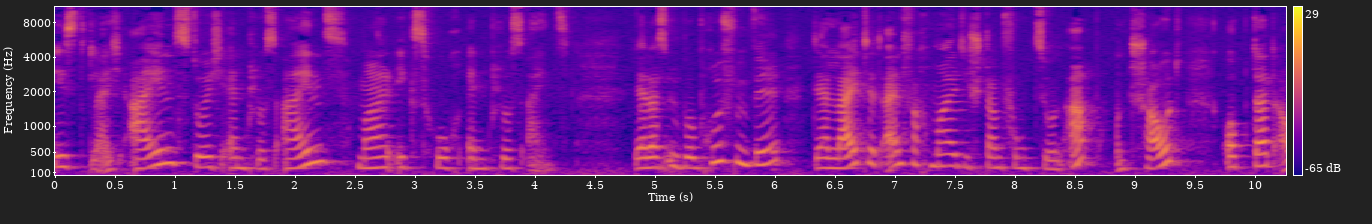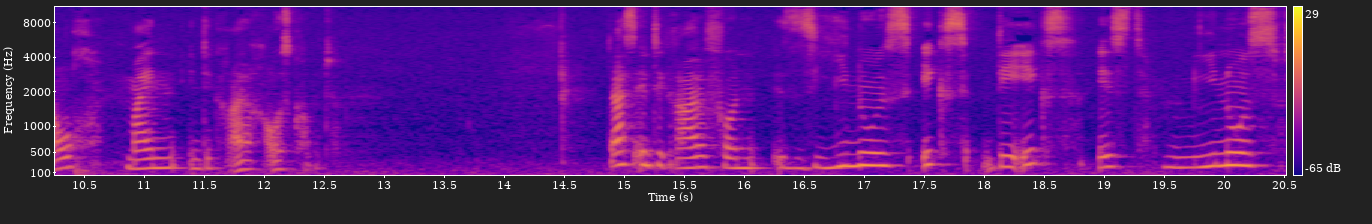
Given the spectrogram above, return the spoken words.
ist gleich 1 durch n plus 1 mal x hoch n plus 1. Wer das überprüfen will, der leitet einfach mal die Stammfunktion ab und schaut, ob dort auch mein Integral rauskommt. Das Integral von Sinus x dx ist minus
